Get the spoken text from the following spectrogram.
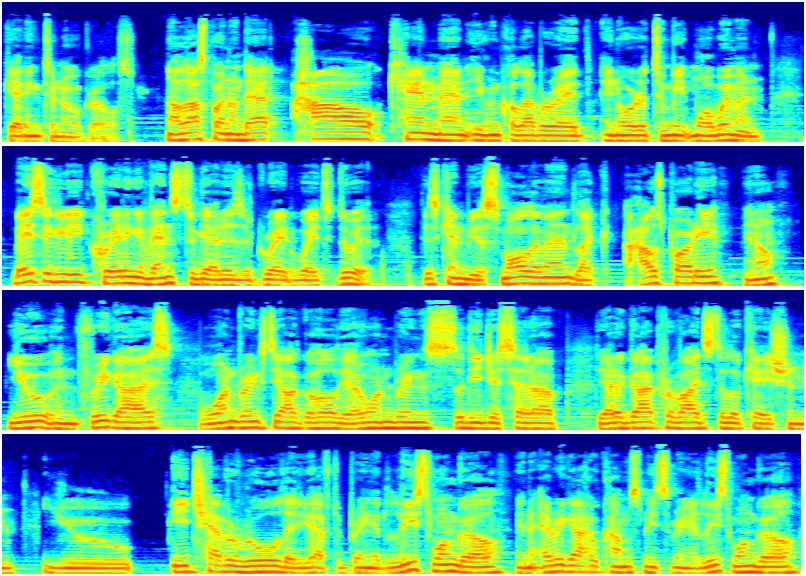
getting to know girls. Now, last point on that how can men even collaborate in order to meet more women? Basically, creating events together is a great way to do it. This can be a small event like a house party, you know, you and three guys. One brings the alcohol, the other one brings the DJ setup, the other guy provides the location. You each have a rule that you have to bring at least one girl. You know, every guy who comes needs to bring at least one girl,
